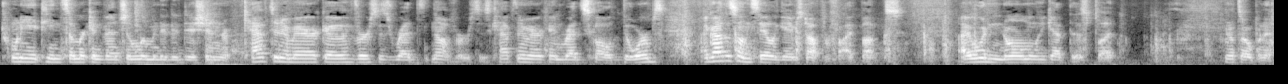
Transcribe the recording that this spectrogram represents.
2018 Summer Convention Limited Edition Captain America versus Red, not versus, Captain America and Red Skull Dorbs. I got this on sale at GameStop for five bucks. I wouldn't normally get this, but let's open it.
